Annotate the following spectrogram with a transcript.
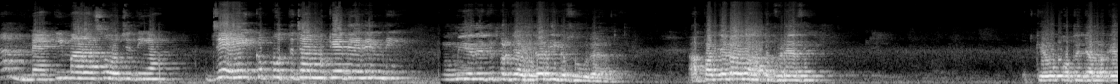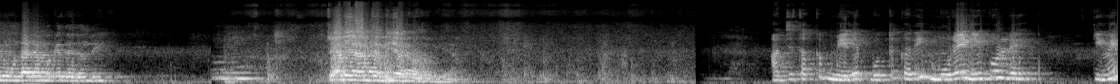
ਨਾ ਮੈਂ ਕੀ ਮਾੜਾ ਸੋਚਦੀ ਆ? ਜੇ ਇੱਕ ਪੁੱਤ ਜੰਮ ਕੇ ਦੇ ਦਿੰਦੀ। ਮੰਮੀ ਇਹਦੇ ਚ ਭਰਜਾਈ ਦਾ ਕੀ ਕਸੂਰ ਹੈ? ਆਪਾਂ ਕਿਹੜਾ ਉਹਦਾ ਹੱਥ ਫੜਿਆ ਸੀ? ਕਿ ਉਹ ਪੁੱਤ ਜੰਮ ਕੇ ਮੁੰਡਾ ਜੰਮ ਕੇ ਦੇ ਦਿੰਦੀ? ਚੱਲ ਯਾਰ ਚੱਲੀਏ ਆਪਾਂ। ਅੱਜ ਤੱਕ ਮੇਰੇ ਪੁੱਤ ਕਦੀ ਮੂਰੇ ਨਹੀਂ ਬੋਲੇ। ਕਿਵੇਂ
